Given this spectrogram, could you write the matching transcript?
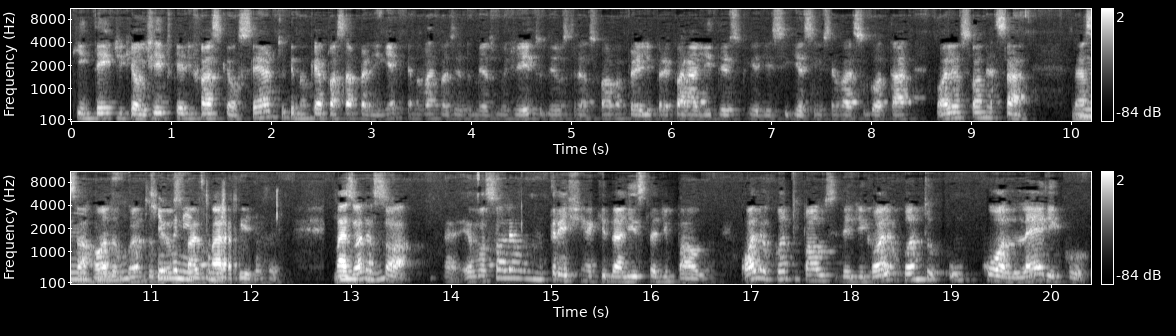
que entende que é o jeito que ele faz que é o certo, que não quer passar para ninguém, porque não vai fazer do mesmo jeito, Deus transforma para ele preparar líderes, porque ele seguir assim você vai se esgotar. Olha só nessa, nessa uhum, roda o quanto Deus bonito. faz maravilhas. Aí. Mas uhum. olha só, eu vou só ler um trechinho aqui da lista de Paulo. Olha o quanto Paulo se dedica, olha o quanto um colérico,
